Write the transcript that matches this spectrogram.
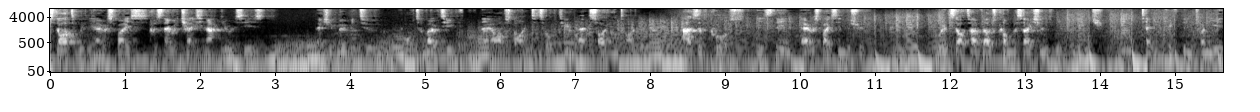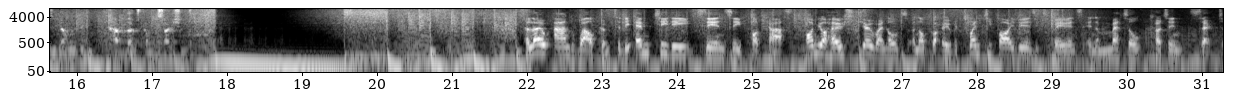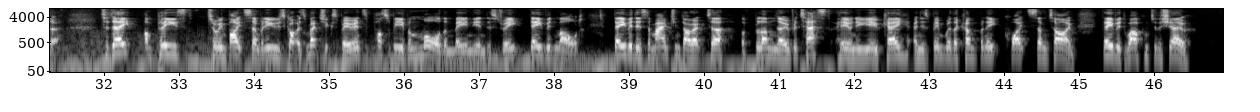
started with the aerospace because they were chasing accuracies. As you move into automotive, they are starting to talk to you about cycle time, as of course is the aerospace industry. We start to have those conversations with them, which 10, 15, 20 years ago we didn't have those conversations. Hello and welcome to the MTD CNC podcast. I'm your host, Joe Reynolds, and I've got over 25 years' experience in the metal cutting sector. Today, I'm pleased to invite somebody who's got as much experience, possibly even more than me in the industry, David Mold. David is the managing director of Blum Novotest here in the UK and has been with the company quite some time. David, welcome to the show.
